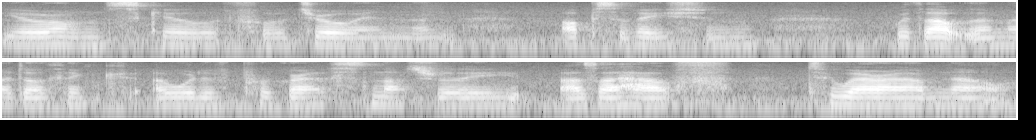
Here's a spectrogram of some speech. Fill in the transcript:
your own skill for drawing and observation. Without them, I don't think I would have progressed naturally as I have to where I am now.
